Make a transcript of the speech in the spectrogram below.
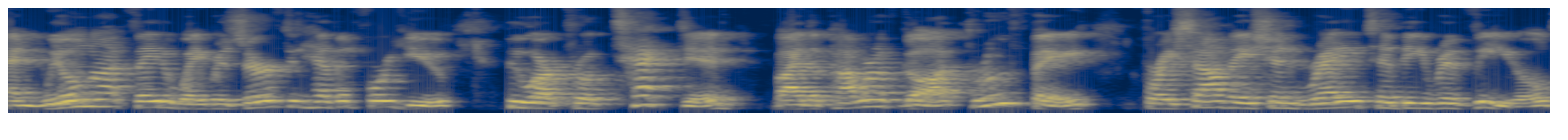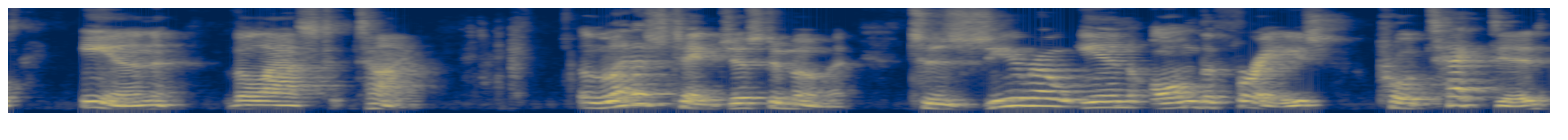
and will not fade away, reserved in heaven for you who are protected by the power of God through faith for a salvation ready to be revealed in the last time. Let us take just a moment to zero in on the phrase protected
